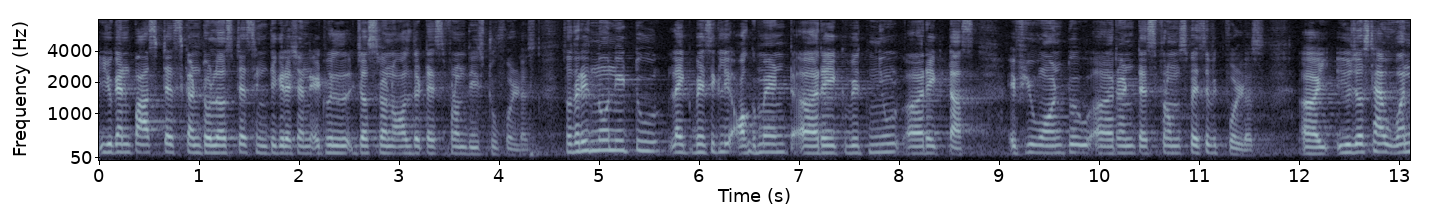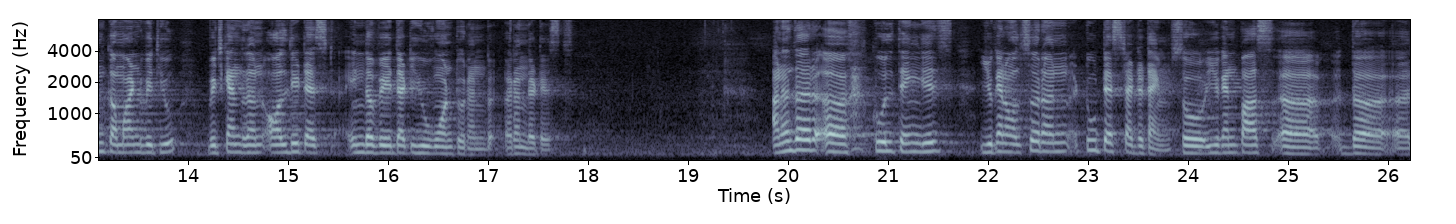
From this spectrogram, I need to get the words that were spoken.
you can pass test controllers, test integration, it will just run all the tests from these two folders. So there is no need to like basically augment uh, rake with new uh, rake tasks if you want to uh, run tests from specific folders. Uh, you just have one command with you which can run all the tests in the way that you want to run the, run the tests. Another uh, cool thing is you can also run two tests at a time. So you can pass uh, the uh,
